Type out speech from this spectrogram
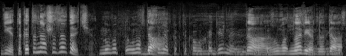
Нет, так это наша задача. Ну вот у нас Да. просто нет как таковых отдельно. ну, Да, есть ну, сейчас наверное, да. есть.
